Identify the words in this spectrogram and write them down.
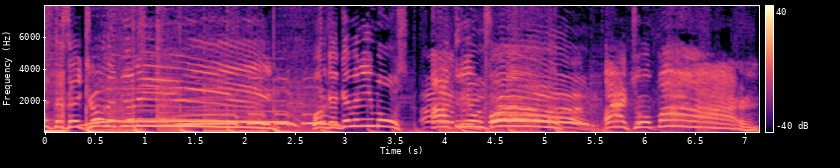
Este es el show de violín. Porque aquí venimos a, triunfar, a chupar.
